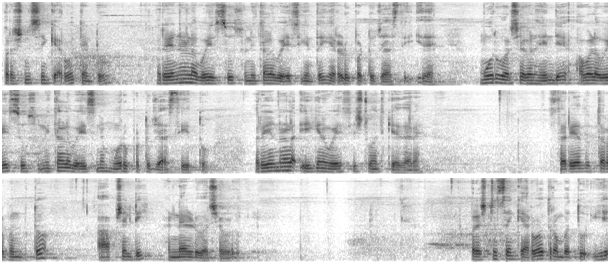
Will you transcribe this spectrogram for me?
ಪ್ರಶ್ನೆ ಸಂಖ್ಯೆ ಅರವತ್ತೆಂಟು. ರೇನಾಳ ವಯಸ್ಸು ಸುನಿತಾಳ ವಯಸ್ಸಿಗಿಂತ ಎರಡು ಪಟ್ಟು ಜಾಸ್ತಿ ಇದೆ. ಮೂರು ವರ್ಷಗಳ ಹಿಂದೆ ಅವಳ ವಯಸ್ಸು ಸುನಿತಾಳ ವಯಸ್ಸಿನ ಮೂರು ಪಟ್ಟು ಜಾಸ್ತಿ ಇತ್ತು. ರೇನಾಳ ಈಗಿನ ವಯಸ್ಸೆಷ್ಟು ಅಂತ ಕೇಳಿದ್ದಾರೆ. ಸರಿಯಾದ ಉತ್ತರ ಬಂದ್ಬಿಟ್ಟು ಆಪ್ಷನ್ ಡಿ, ಹನ್ನೆರಡು ವರ್ಷಗಳು. ಪ್ರಶ್ನೆ ಸಂಖ್ಯೆ ಅರವತ್ತೊಂಬತ್ತು, ಎ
